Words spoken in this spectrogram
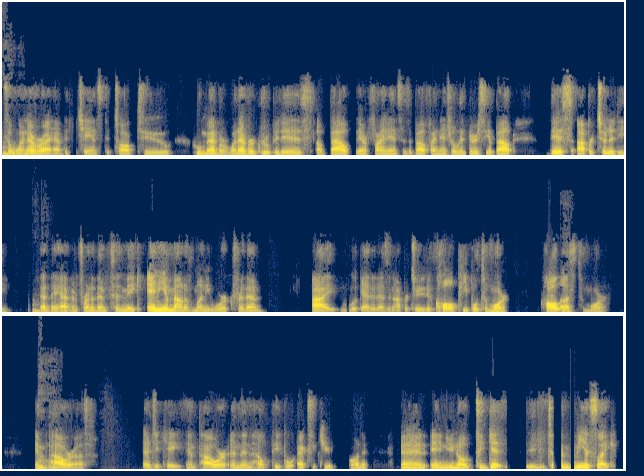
So Mm-hmm. whenever I have the chance to talk to whomever, whatever group it is, about their finances, about financial literacy, about this opportunity that Mm-hmm. they have in front of them to make any amount of money work for them, I look at it as an opportunity to call people to more, call us to more, Mm-hmm. empower us, educate, empower, and then help people execute on it. And and you know, to get to me, it's like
